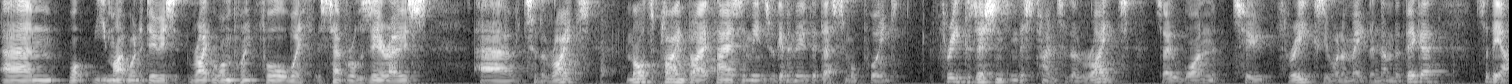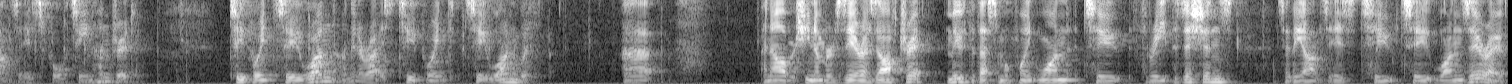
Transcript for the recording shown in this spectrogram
um, what you might want to do is write 1.4 with several zeros uh, to the right. Multiplying by a thousand means we're going to move the decimal point three positions and this time to the right. So one, two, three, because you want to make the number bigger. So the answer is 1400. 2.21, I'm going to write as 2.21 with uh, an arbitrary number of zeros after it. Move the decimal point one, two, three positions. So the answer is 2210.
